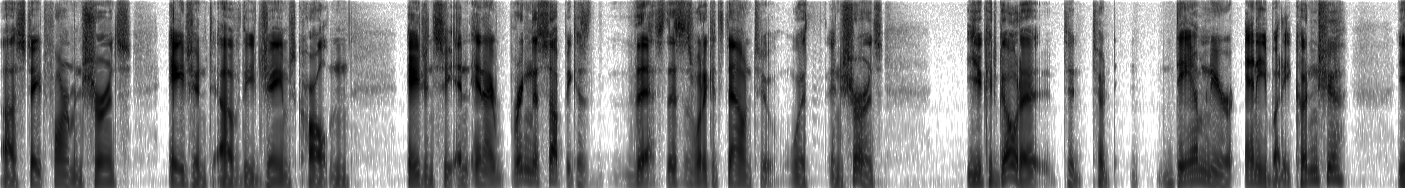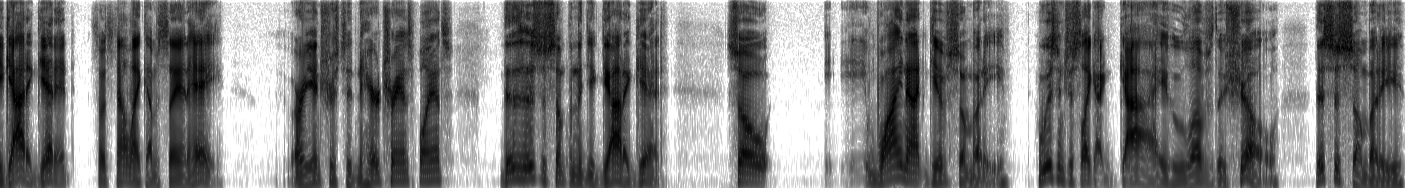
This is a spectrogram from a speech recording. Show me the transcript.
uh, State Farm Insurance agent of the James Carlton Agency, and and I bring this up because this this is what it gets down to with insurance. You could go to to to damn near anybody, couldn't you? You got to get it. So it's not like I'm saying, hey, are you interested in hair transplants? This, this is something that you got to get. So why not give somebody who isn't just like a guy who loves the show? This is somebody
